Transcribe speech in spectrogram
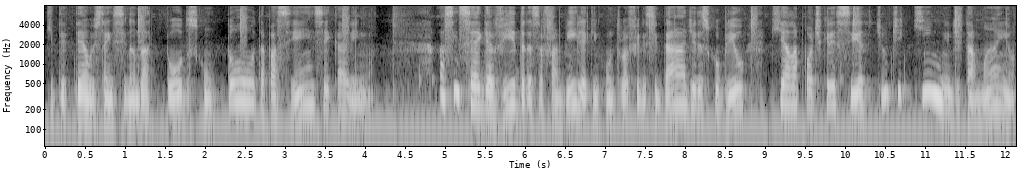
que Tetel está ensinando a todos com toda a paciência e carinho. Assim segue a vida dessa família que encontrou a felicidade e descobriu que ela pode crescer de um tiquinho de tamanho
